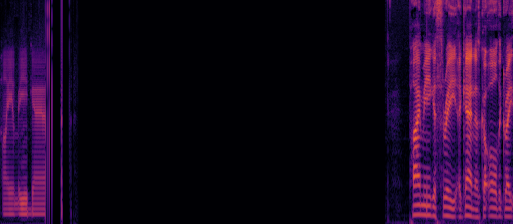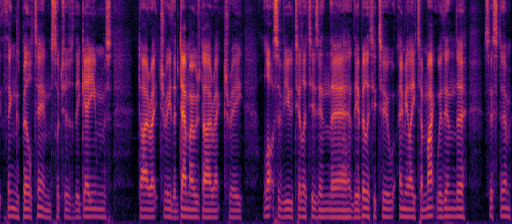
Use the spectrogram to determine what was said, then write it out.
Pi Pimiga 3 again has got all the great things built in, such as the games directory, the demos directory, lots of utilities in there, the ability to emulate a Mac within the system.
